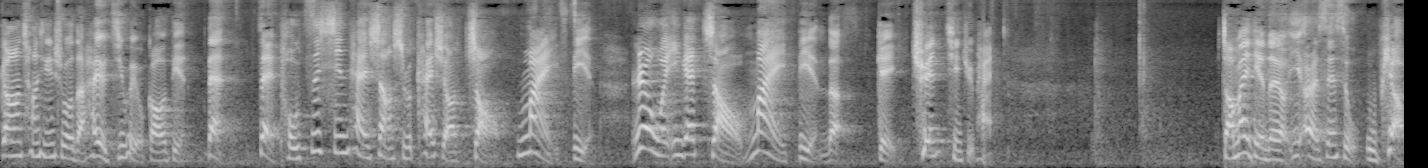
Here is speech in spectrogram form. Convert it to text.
刚刚昌兴说的还有机会有高点，但在投资心态上是不是开始要找卖点？认为应该找卖点的，给圈，请举牌。找卖点的有一二三四五五票，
